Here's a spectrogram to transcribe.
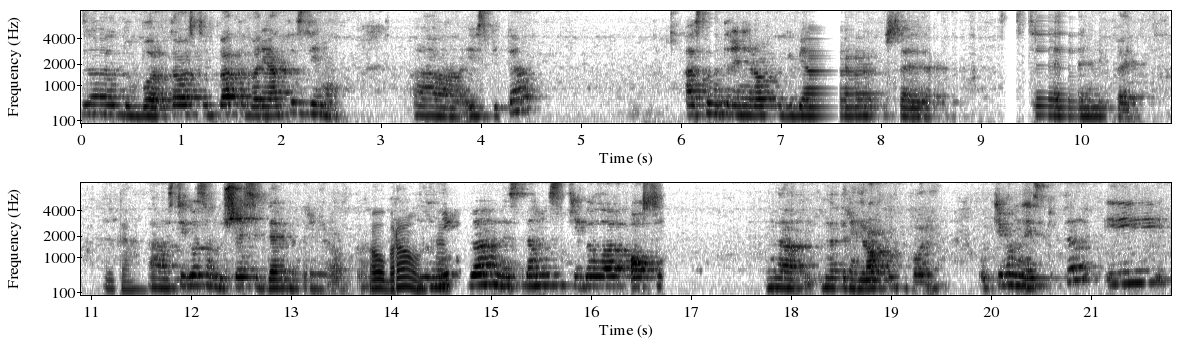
за добър. Тоест и двата варианта взимам а, изпита. Аз на тренировка ги бях по 7, 7 и 5. Да. А, стигала съм до 6 и 9 на тренировка. О, браво. Но никога не съм стигала 8 на, на тренировка, говорим. Отивам на изпита и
